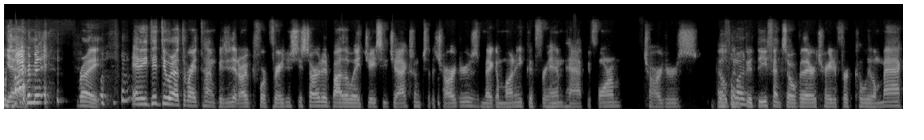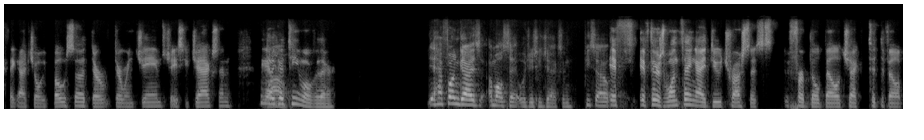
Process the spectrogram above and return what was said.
Yeah. retirement. Right. And he did do it at the right time because he did it right before free agency started. By the way, JC Jackson to the Chargers, mega money, good for him. Happy for him. Chargers building fun. good defense over there. Traded for Khalil Mack. They got Joey Bosa, Der- Derwin James, JC Jackson. They got a good team over there. yeah, have fun, guys. I'm all set with JC Jackson. Peace out. If if there's one thing I do trust, it's for Bill Belichick to develop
